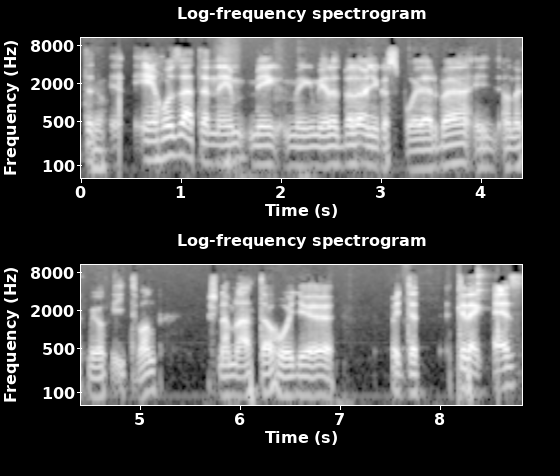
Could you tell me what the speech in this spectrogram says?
tehát én hozzátenném, még, még mielőtt belemenjünk a spoilerbe, így annak még aki itt van, és nem látta, hogy, hogy tehát, tényleg ez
